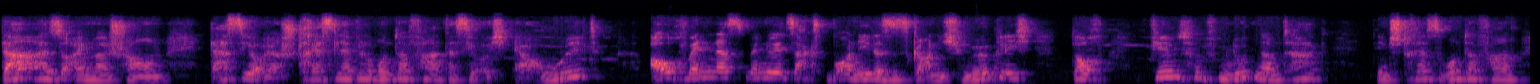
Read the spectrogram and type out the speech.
Da also einmal schauen, dass ihr euer Stresslevel runterfahrt, dass ihr euch erholt. Auch wenn das, wenn du jetzt sagst, boah, nee, das ist gar nicht möglich, doch vier bis fünf Minuten am Tag den Stress runterfahren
